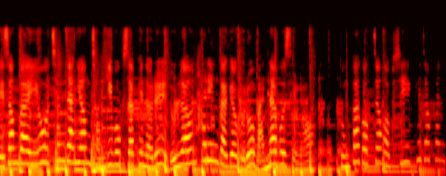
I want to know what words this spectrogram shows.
대성바이오 천장형 전기복사 패널을 놀라운 할인 가격으로 만나보세요. 동파 걱정 없이 쾌적한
